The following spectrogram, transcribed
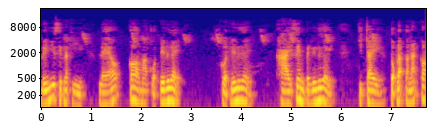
หรือยี่สิบนาที แล้วก็มากดเรื่อยๆกดเรื่อยๆคลายเส้นไปเรื่อยๆ จิตใจตกละตอนนั้นก็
